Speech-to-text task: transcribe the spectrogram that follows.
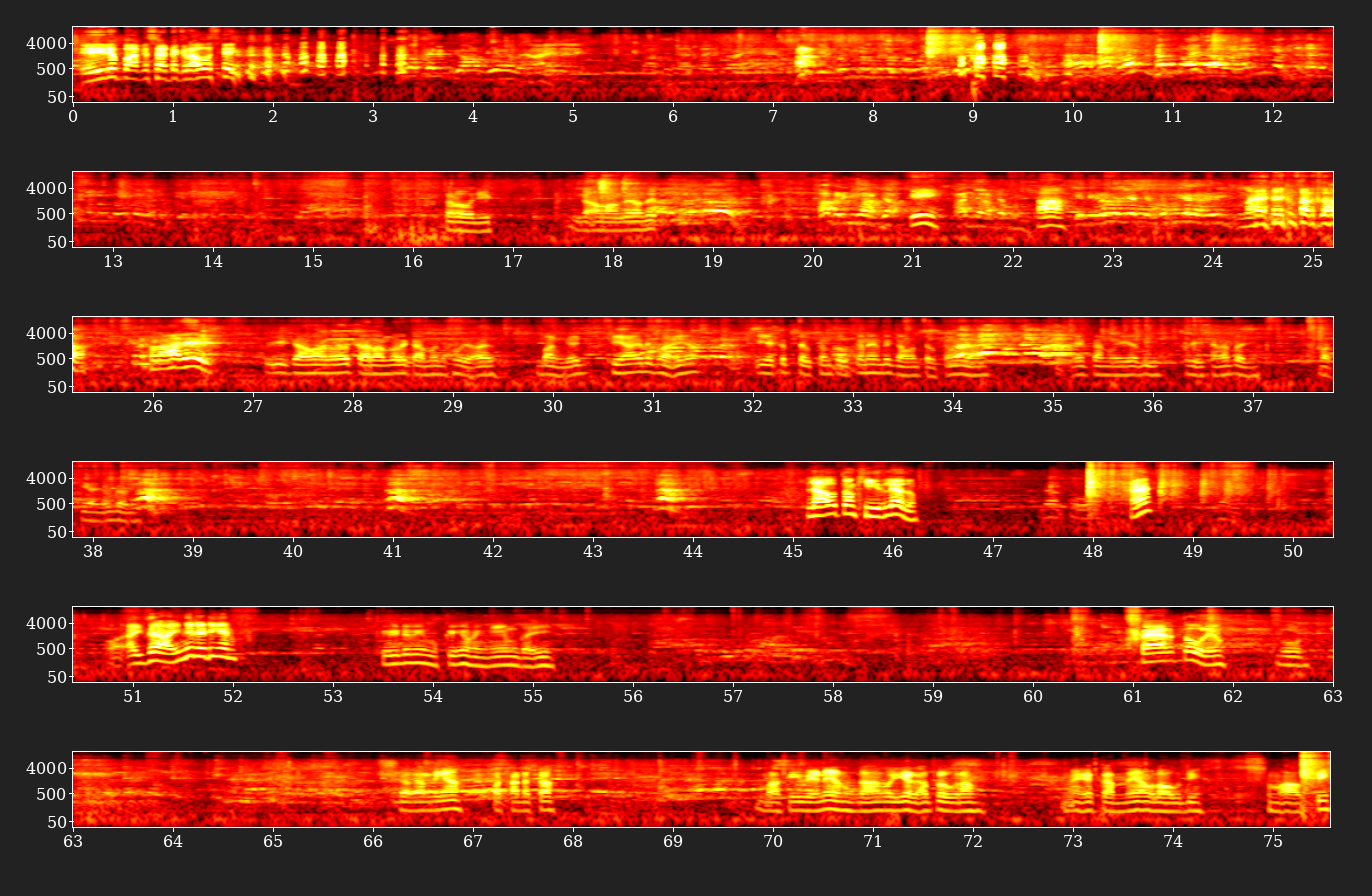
ਇਹਦੀ ਤੇ ਪੱਗ ਸੈੱਟ ਕਰਾਓ ਉੱਥੇ। ਚਲੋ ਜੀ ਗਾਵਾਂ ਦੇ ਆਦੇ ਆ ਜਵਾਰ ਜਾ ਕੀ? ਆ ਜਵਾਰ ਜਾ ਹਾਂ। ਇਹ ਦੇਣਾ ਤਾਂ ਇਹ ਕਿੰਨੀ ਨਹੀਂ ਹੈਗਾ ਨਹੀਂ ਮੈਂ ਫੜਦਾ। ਫੜਾ ਦੇ। ਵੀ ਗਾਵਾਂ ਦਾ ਤਾਰਾਂ ਦਾ ਕੰਮ ਹੋਇਆ ਬਣ ਗਏ। ਛੀਆਂ ਦੇ ਬਣਾਏ ਆ ਵੀ ਇੱਕ ਤਿਲਕਣ ਤੁਲਕਣ ਹੈ ਵੀ ਗਾਵਾਂ ਤਿਲਕਣ ਜਾਣ ਇੱਕ ਨੂੰ ਇਹ ਆ ਵੀ ਰੇਸ਼ਾ ਨਾ ਪੈ ਜੀ ਬਾਕੀ ਆ ਜਾਓ ਗਾੜੀ। ਲਿਆਓ ਤੋਂ ਖੀਰ ਲਿਆ ਦੋ। ਹੈ? ਔਰ ਇੱਧਰ ਆਈ ਨਹੀਂ ਰੇੜੀ ਇਹਨੂੰ? ਫੀਡ ਵੀ ਮੁੱਕੀ ਹੋਣੀ ਨੀਮ ਗਈ। ਪੈਰ ਧੋ ਲਿਓ, ਬੂਟ। ਸ਼ਗਨ ਪੱਠਾ ਡੱਕਾ। ਬਾਕੀ ਵੇਨੇ ਹੁਣ ਗਾਂ ਕੋਈ ਹੈਗਾ ਪ੍ਰੋਗਰਾਮ ਮੈਂ ਇਹ ਕਰਦੇ ਆ ਵਲੌਗ ਦੀ। ਸਮਾਪਤੀ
